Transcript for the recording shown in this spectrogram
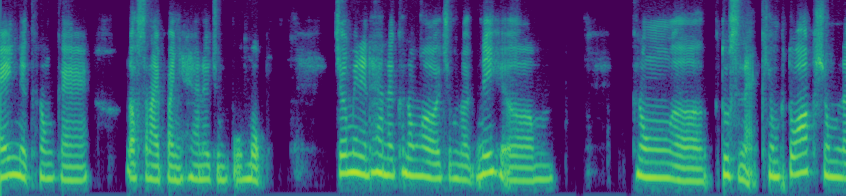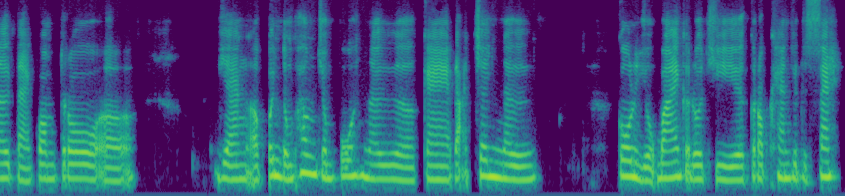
ឯងនៅក្នុងការដោះស្រាយបញ្ហានៅចំពោះមុខអញ្ចឹងមានន័យថានៅក្នុងចំណុចនេះក្នុងទស្សនៈខ្ញុំផ្ទាល់ខ្ញុំនៅតែគ្រប់គ្រងយ៉ាងពេញទំហឹងចំពោះនៅការដាក់ចេញនៅគោលនយោបាយក៏ដូចជាក្របខ័ណ្ឌយុទ្ធសាស្ត្រ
